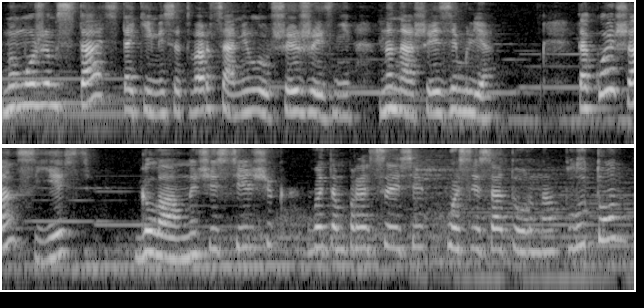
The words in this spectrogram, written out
Мы можем стать такими сотворцами лучшей жизни на нашей земле. Такой шанс есть. Главный чистильщик в этом процессе после Сатурна – Плутон –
